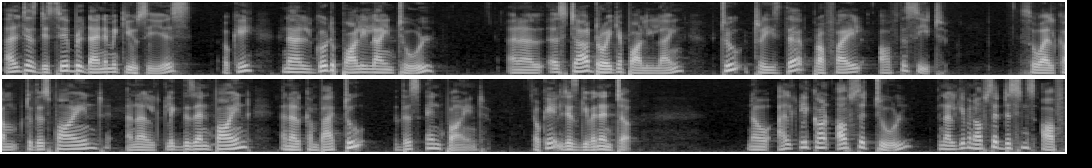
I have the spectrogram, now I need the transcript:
I'll just disable dynamic UCS, okay, and I'll go to polyline tool and I'll uh, start drawing a polyline to trace the profile of the seat. So I'll come to this point and I'll click this endpoint and I'll come back to this endpoint. Okay, just give an enter. Now I'll click on offset tool and I'll give an offset distance of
